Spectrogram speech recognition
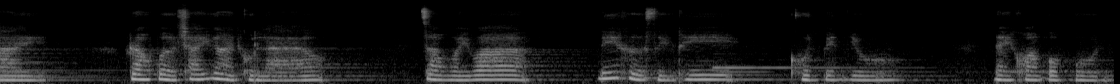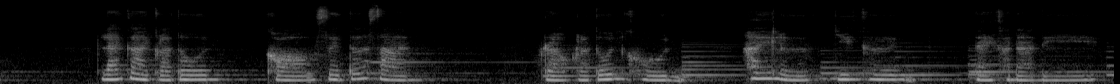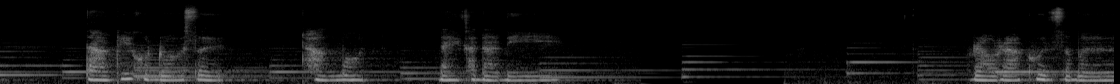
เราเปิดใช้งานคุณแล้วจำไว้ว่า นี่คือสิ่งที่คุณเป็นอยู่ ในความอบอุ่น และการกระตุ้นของเซนเตอร์ซัน เรากระตุ้นคุณให้ลึกยิ่งขึ้น ในขณะนี้ ตามที่คุณรู้สึก ทั้งหมดในขณะนี้ เรารักคุณเสมอ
